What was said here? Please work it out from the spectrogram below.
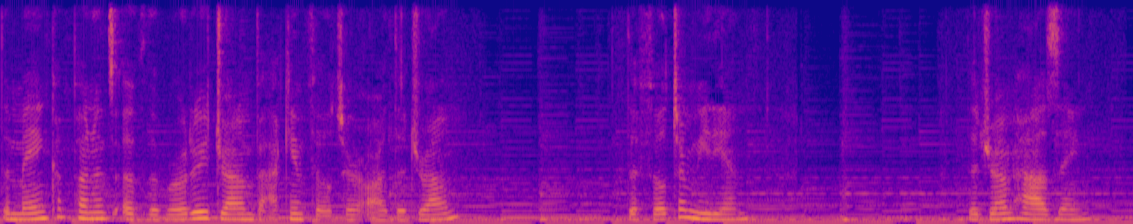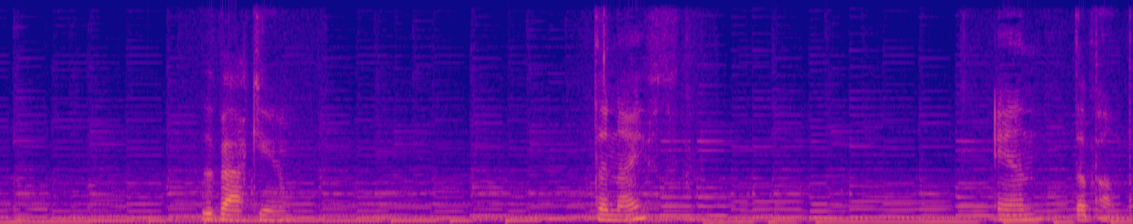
The main components of the rotary drum vacuum filter are the drum, the filter medium, the drum housing, the vacuum, the knife, and the pump.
